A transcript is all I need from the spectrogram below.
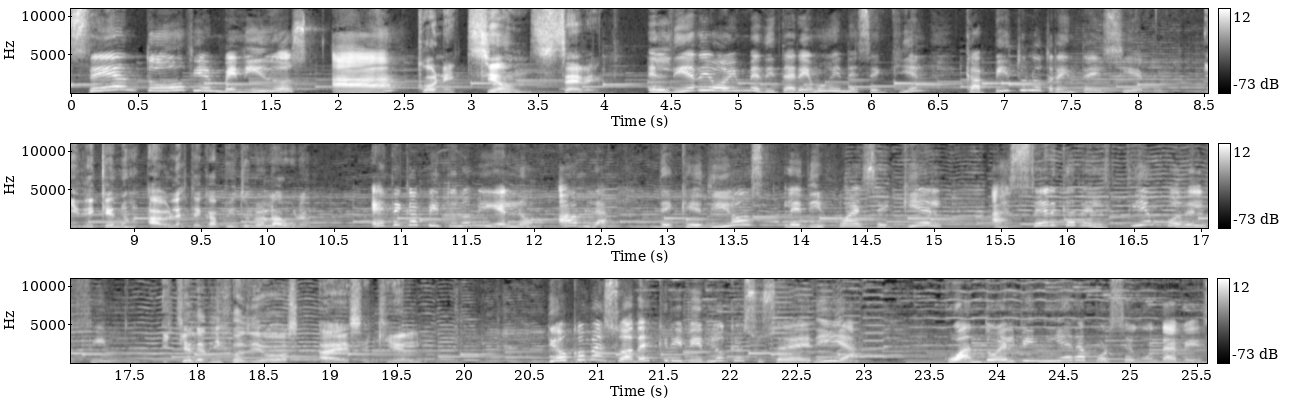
Sean todos bienvenidos a Conexión 7. El día de hoy meditaremos en Ezequiel capítulo 37. ¿Y de qué nos habla este capítulo, Laura? Este capítulo, Miguel, nos habla de que Dios le dijo a Ezequiel acerca del tiempo del fin. ¿Y qué le dijo Dios a Ezequiel? Dios comenzó a describir lo que sucedería cuando Él viniera por segunda vez.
